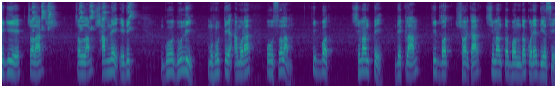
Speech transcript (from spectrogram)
এগিয়ে চলার, চললাম সামনে। এদিক গোধূলি মুহূর্তে আমরা পৌঁছলাম। তিব্বত সীমান্তে দেখলাম তিব্বত সরকার সীমান্ত বন্ধ করে দিয়েছে।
